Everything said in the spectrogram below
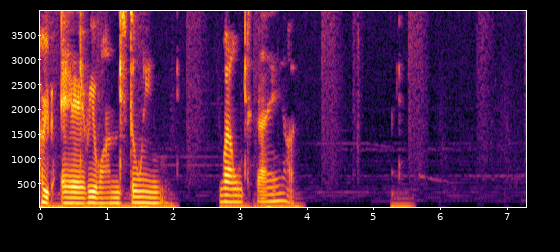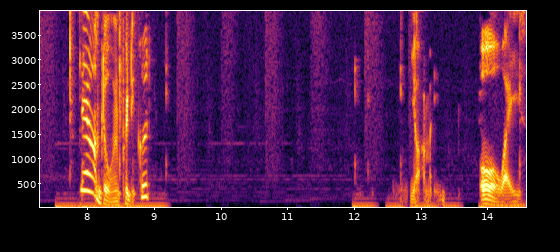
Hope everyone's doing well today. I... Yeah, I'm doing pretty good. Yeah, I mean, always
